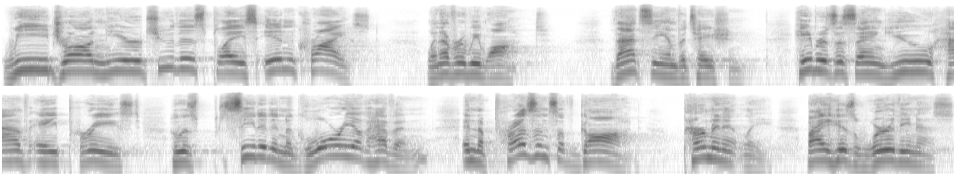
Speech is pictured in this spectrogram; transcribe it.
we draw near to this place in Christ whenever we want. That's the invitation. Hebrews is saying, You have a priest who is seated in the glory of heaven, in the presence of God, permanently by his worthiness.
